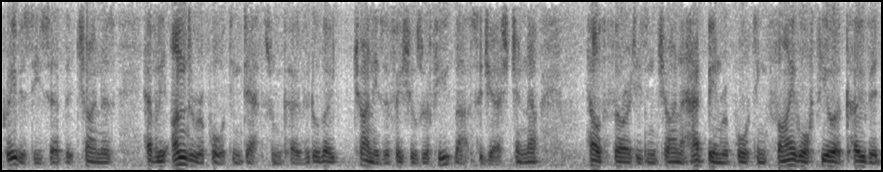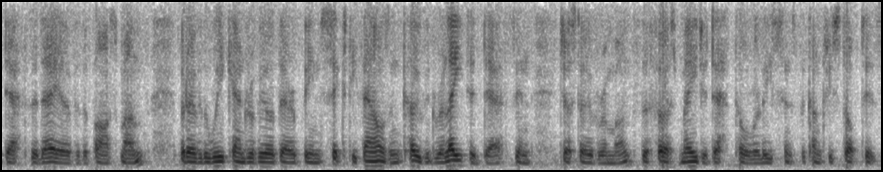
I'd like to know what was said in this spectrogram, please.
previously said that China's heavily underreporting deaths from COVID, although Chinese officials refute that suggestion. Now, Health authorities in China had been reporting five or fewer COVID deaths a day over the past month, but over the weekend revealed there have been 60,000 COVID related deaths in just over a month, the first major death toll release since the country stopped its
